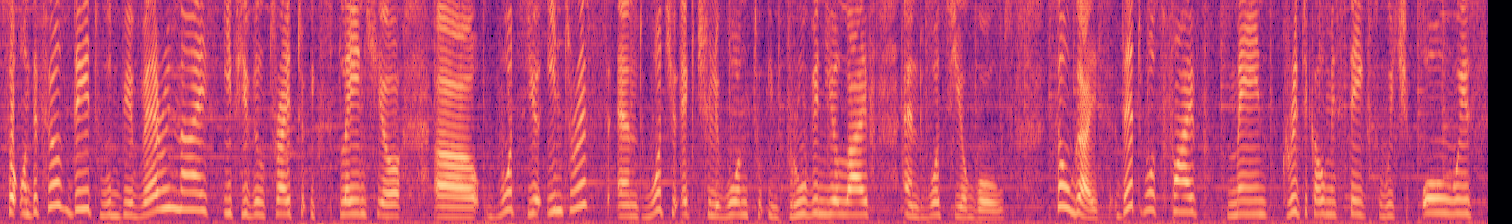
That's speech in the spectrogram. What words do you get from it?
So on the first date would be very nice if you will try to explain here uh, what's your interests and what you actually want to improve in your life and what's your goals. So guys, that was five main critical mistakes which always,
